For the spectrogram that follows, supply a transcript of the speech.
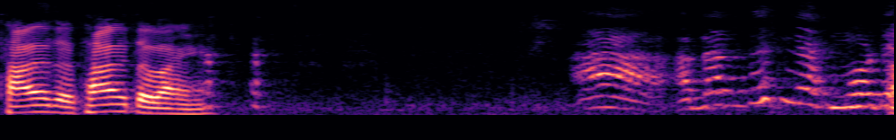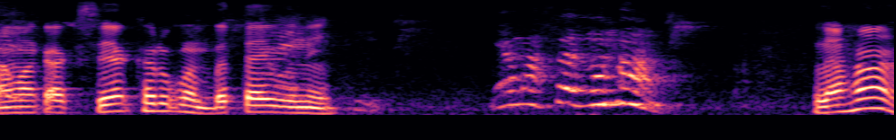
થાવે તો થાવે તો આમાં કાંક ખરું, પણ બતાવ્યું નહીં. લહણ?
